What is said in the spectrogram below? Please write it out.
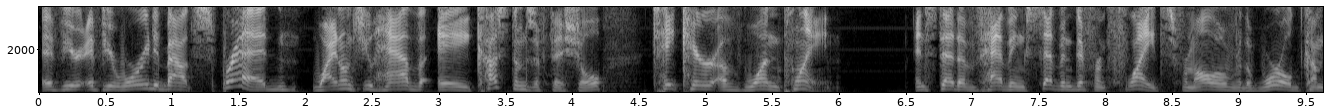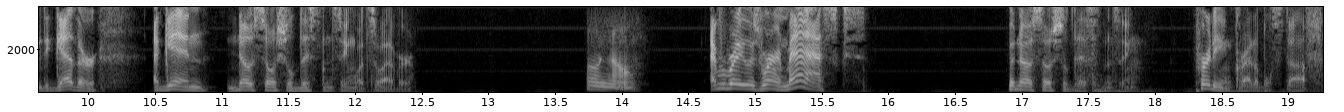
If you're if you're worried about spread, why don't you have a customs official take care of one plane instead of having seven different flights from all over the world come together? Again, no social distancing whatsoever. Oh no. Everybody was wearing masks, but no social distancing. Pretty incredible stuff.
